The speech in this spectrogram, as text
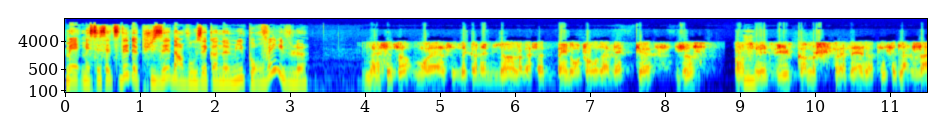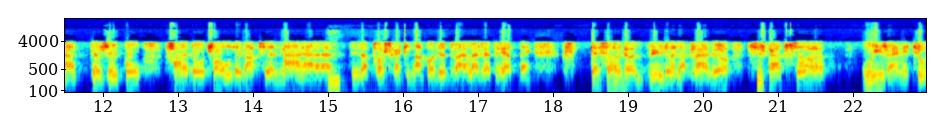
Mais, mais c'est cette idée de puiser dans vos économies pour vivre, là. Ben c'est ça. Moi, ces économies-là, j'aurais fait bien d'autres choses avec que juste continuer de vivre comme je faisais. Là, c'est de l'argent que j'ai pour faire d'autres choses éventuellement. Euh, mm. approches tranquillement pas vite vers la retraite. Ben, c'était ça, là, le but là, de l'argent. Là, si je prends tout ça, oui, j'ai un métier où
